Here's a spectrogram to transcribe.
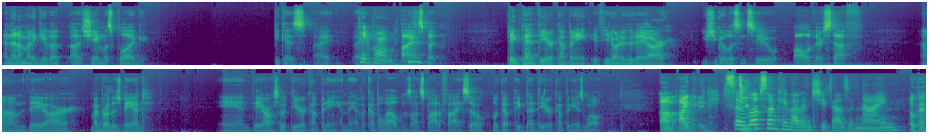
and then I'm gonna give a, a shameless plug because I, I am Pigpen. biased, but Pigpen Theater Company. If you don't know who they are, you should go listen to all of their stuff. Um, they are my brother's band, and they are also a theater company, and they have a couple albums on Spotify. So look up Pigpen Theater Company as well. Um, I So you- Love Song came out in 2009. okay.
